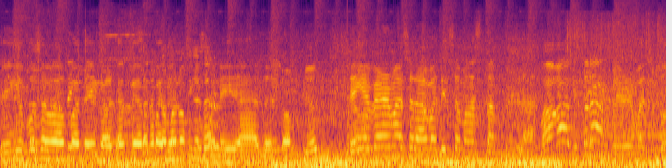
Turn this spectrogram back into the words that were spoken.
Thank you po sa mga patay-out. At meron pa na din si ano, champion. Thank you very much. Salamat din sa mga staff nila. Mga Cubs, tara! Thank you very much po.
